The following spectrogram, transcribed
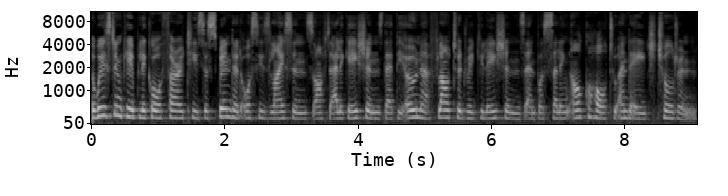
The Western Cape Liquor Authority suspended Ossie's license after allegations that the owner flouted regulations and was selling alcohol to underage children.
